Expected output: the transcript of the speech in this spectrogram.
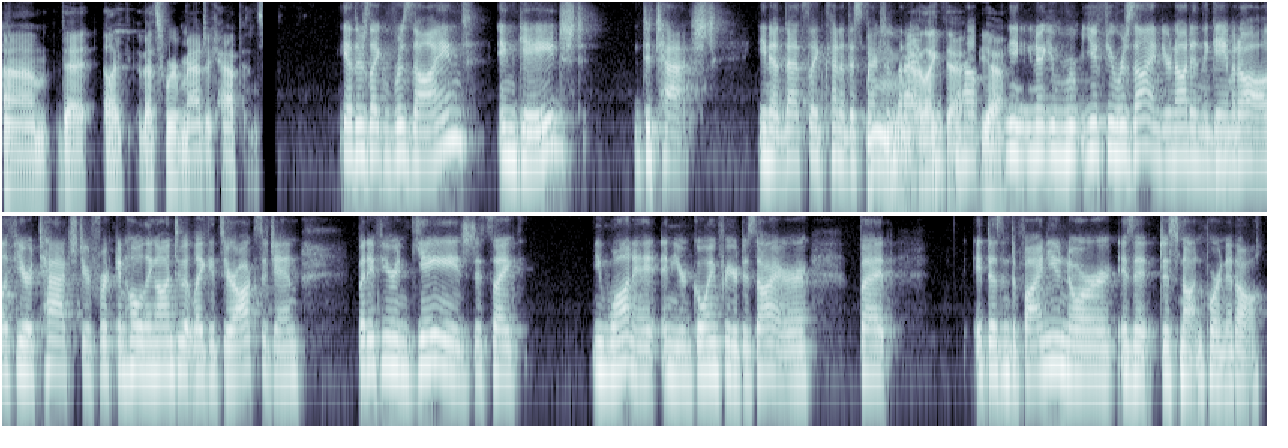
um, that like that's where magic happens. Yeah, there's like resigned, engaged, detached. You know, that's like kind of the spectrum mm, that I, I like that. Help. Yeah, you, you know, you if you're resigned, you're not in the game at all. If you're attached, you're freaking holding on to it like it's your oxygen. But if you're engaged, it's like you want it and you're going for your desire, but it doesn't define you, nor is it just not important at all.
